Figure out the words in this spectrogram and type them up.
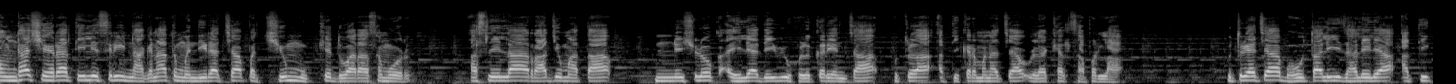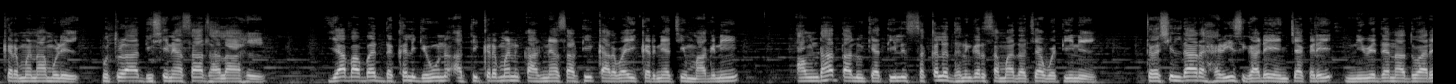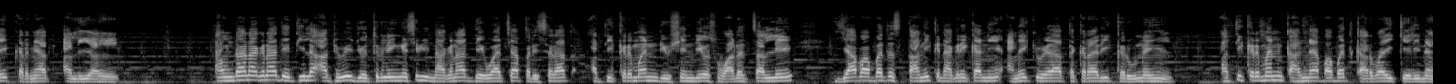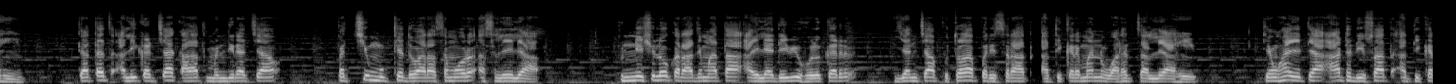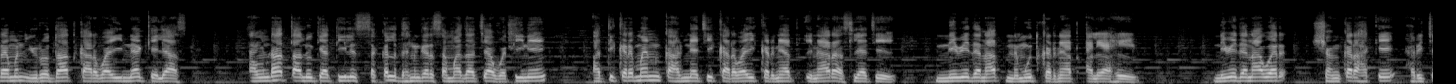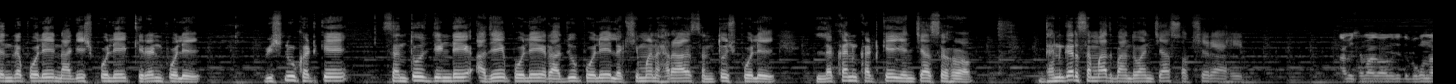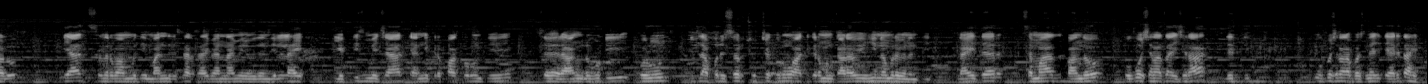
औंढा शहरातील श्री नागनाथ मंदिराच्या पश्चिम मुख्यद्वारासमोर असलेला राजमाता पुण्यश्लोक अहिल्यादेवी होळकर यांचा पुतळा अतिक्रमणाच्या विळख्यात सापडला. पुतळ्याच्या भोवताली झालेल्या अतिक्रमणामुळे पुतळा दिसेनासा झाला आहे. याबाबत दखल घेऊन अतिक्रमण काढण्यासाठी कारवाई करण्याची मागणी औंढा तालुक्यातील सकल धनगर समाजाच्या वतीने तहसीलदार हरीश गाडे यांच्याकडे निवेदनाद्वारे करण्यात आली आहे. औंढा नागनाथ येथील आठवे ज्योतिर्लिंग श्री नागनाथ देवाच्या परिसरात अतिक्रमण दिवसेंदिवस वाढत चालले. याबाबत स्थानिक नागरिकांनी अनेक वेळा तक्रारी करूनही अतिक्रमण काढण्याबाबत कारवाई केली नाही. त्यातच अलीकडच्या काळात मंदिराच्या पश्चिम मुख्यद्वारासमोर असलेल्या पुण्यश्लोक राजमाता अहिल्यादेवी होळकर यांच्या पुतळा परिसरात अतिक्रमण वाढत चालले आहे. तेव्हा येत्या आठ दिवसात अतिक्रमण विरोधात कारवाई न केल्यास औंढा तालुक्यातील सकल धनगर समाजाच्या वतीने अतिक्रमण काढण्याची कारवाई करण्यात येणार असल्याचे निवेदनात नमूद करण्यात आले आहे. निवेदनावर शंकर हाके हरिचंद्र पोले नागेश पोले किरण पोले विष्णू खटके संतोष दिंडे अजय पोले राजू पोले लक्ष्मण हराळ संतोष पोले लखन खटके यांच्यासह धनगर समाज बांधवांच्या स्वाक्षऱ्या आहेत. आम्ही समाजबाबत तिथे बघून आलो. त्याच संदर्भामध्ये मान्य रिसार साहेब यांना आम्ही निवेदन दिलेलं आहे. एकतीस मेच्या त्यांनी कृपा करून ते रांगरगुटी करून तिथला परिसर स्वच्छ करून अतिक्रमण काढावे ही नम्र विनंती. नाहीतर समाज बांधव उपोषणाचा इशारा देतील उपोषणाला बसण्याची तयारीत आहेत.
